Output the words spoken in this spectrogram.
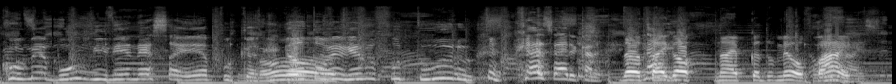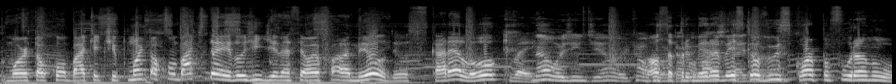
como é bom viver nessa época. Nossa. Eu tô vivendo o futuro. É sério, cara. Não, tá igual na época do meu pai. demais. Mortal Kombat é tipo Mortal Kombat 10 hoje em dia, né? Você olha e fala, meu Deus, esse cara é louco, velho. Não, hoje em dia. calma, Nossa, a primeira Kombat vez 10 que eu vi não. o Scorpion furando,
